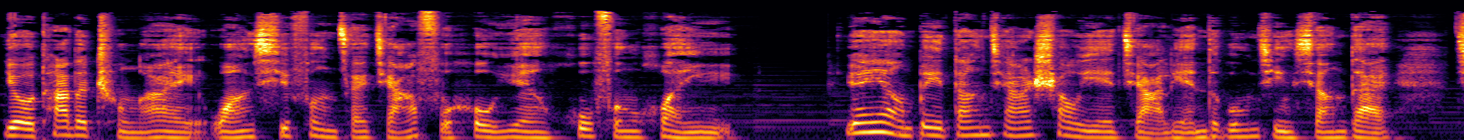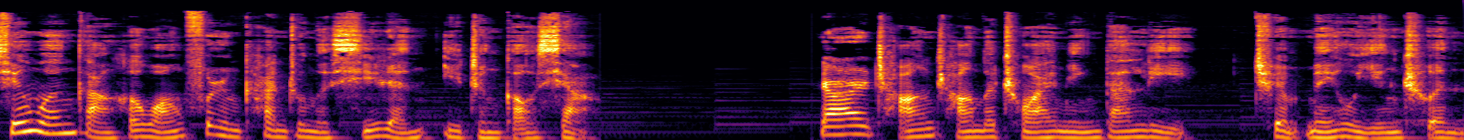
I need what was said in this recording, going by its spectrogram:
有他的宠爱，王熙凤在贾府后院呼风唤雨。鸳鸯被当家少爷贾琏的恭敬相待，晴雯敢和王夫人看中的袭人一争高下。然而，长长的宠爱名单里却没有迎春，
